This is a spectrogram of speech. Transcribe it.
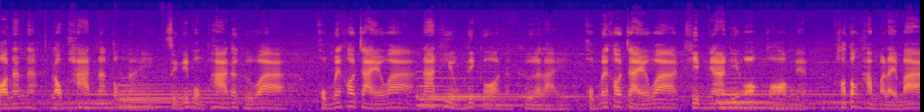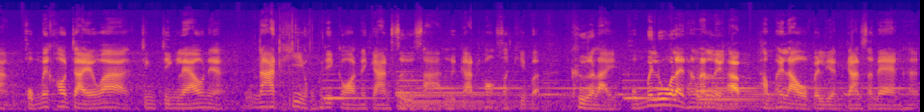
ตอนนั้นน่ะเราพลาดนะตรงไหน สิ่งที่ผมพลาดก็คือว่า ผมไม่เข้าใจว่าหน้าที่ของพิธีกรนะคืออะไร ผมไม่เข้าใจว่าทีมงานที่ออกกองเนี่ยเขาต้องทำอะไรบ้าง ผมไม่เข้าใจว่าจริง ๆ แล้วเนี่ยหน้าที่ของพิธีกรในการสื่อสารหรือการท่องสคริปต์อะคืออะไร ผมไม่รู้อะไรทั้งนั้นเลยครับทำให้เราไปเรียนการแสดงฮะ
